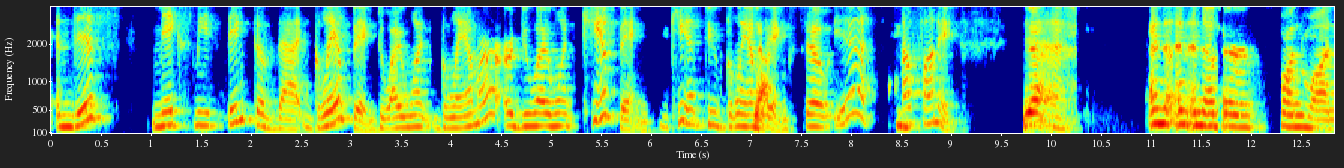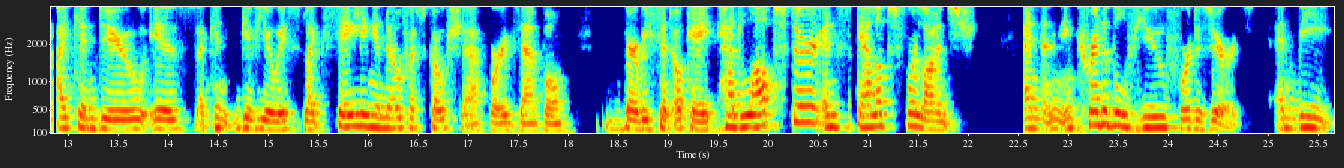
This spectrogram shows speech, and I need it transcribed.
And this makes me think of that glamping. Do I want glamour or do I want camping? You can't do glamping. Yeah. So, yes, how funny yeah. And, and another fun one I can do is I can give you is like sailing in Nova Scotia, for example, where we said, okay, had lobster and scallops for lunch and an incredible view for dessert. And we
